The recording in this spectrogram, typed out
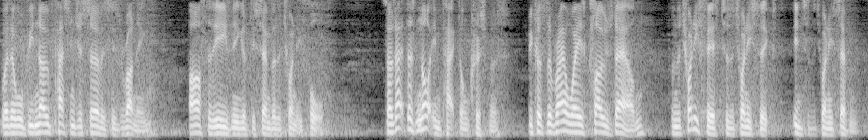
where there will be no passenger services running after the evening of December the 24th. So that does not impact on Christmas because the railway is closed down from the 25th to the 26th into the 27th.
